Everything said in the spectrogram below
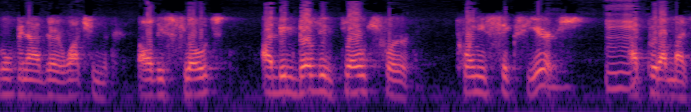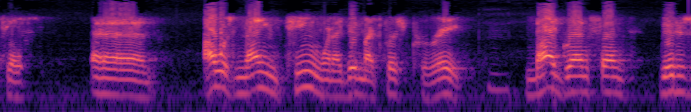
going out there watching all these floats. I've been building floats for 26 years. Mm-hmm. I put up my floats. And I was 19 when I did my first parade. Mm-hmm. My grandson did his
